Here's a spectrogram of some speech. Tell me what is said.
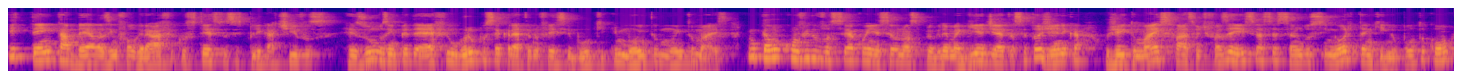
E tem tabelas, infográficos, textos explicativos, resumos em PDF, um grupo secreto no Facebook e muito, muito mais. Então, convido você a conhecer o nosso programa Guia Dieta Cetogênica. O jeito mais fácil de fazer isso é acessando senhortanquinho.com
